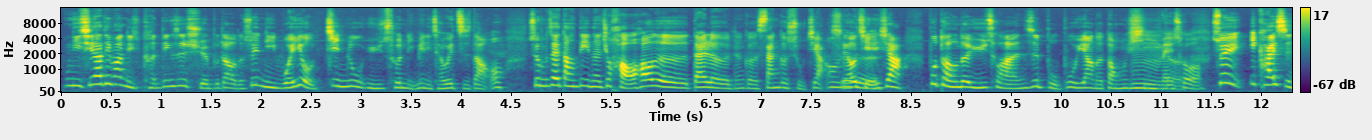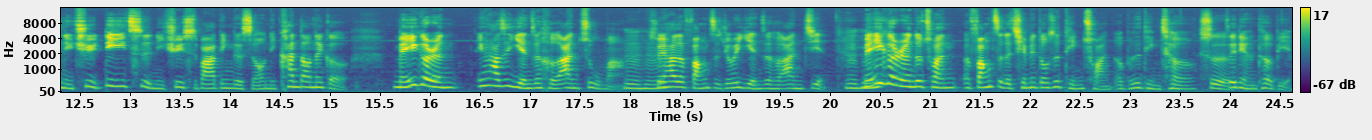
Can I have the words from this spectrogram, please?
你其他地方你肯定是学不到的，所以你唯有进入渔村里面，你才会知道哦。所以我们在当地呢，就好好的待了那个三个暑假哦，了解一下不同的渔船是捕不一样的东西的、嗯没错所以一开始你去第一次你去十八丁的时候，你看到那个。每一个人，因为他是沿着河岸住嘛，所以他的房子就会沿着河岸建。每一个人的船、呃、房子的前面都是停船，而不是停车，是这一点很特别。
